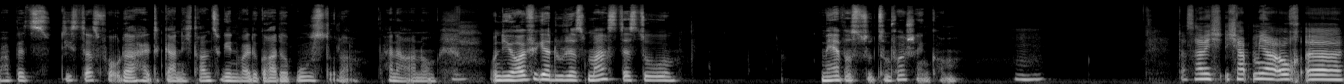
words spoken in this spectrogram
habe jetzt dies, das vor oder halt gar nicht dran zu gehen, weil du gerade ruhst oder keine Ahnung. Und je häufiger du das machst, desto mehr wirst du zum Vorschein kommen. Mhm. Das habe ich, ich habe mir auch äh,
